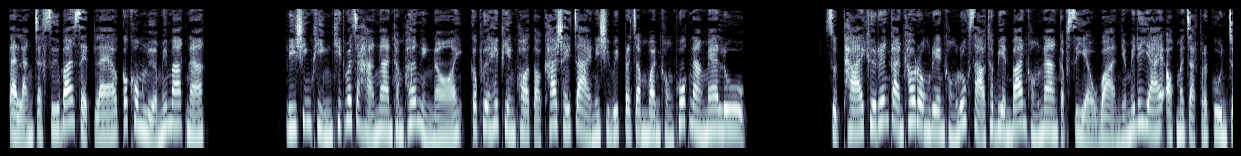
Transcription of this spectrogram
แต่หลังจากซื้อบ้านเสร็จแล้วก็คงเหลือไม่มากนักลีชิงผิงคิดว่าจะหางานทำเพิ่มอย่างน้อย ก็เพื่อให้เพียงพอต่อค่าใช้จ่ายในชีวิตประจำวันของพวกนางแม่ลูก สุดท้ายคือเรื่องการเข้าโรงเรียนของลูกสาวทะเบียนบ้านของนางกับเสี่ยวหวานยังไม่ได้ย้ายออกมาจากตระกูลโจ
